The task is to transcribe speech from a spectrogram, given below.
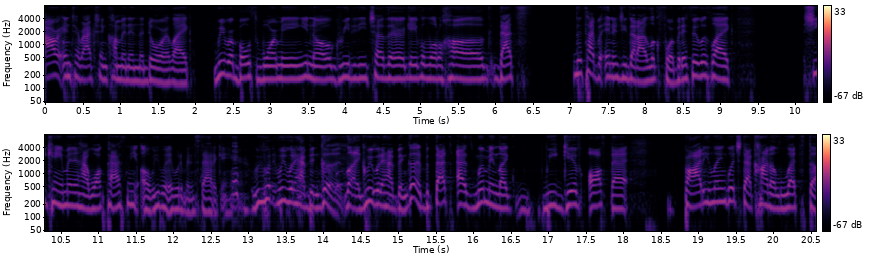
our interaction coming in the door like we were both warming you know greeted each other gave a little hug that's the type of energy that i look for but if it was like she came in and had walked past me, oh, we would it would have been static in here. we would we wouldn't have been good. Like we wouldn't have been good. But that's as women, like we give off that body language that kind of lets the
